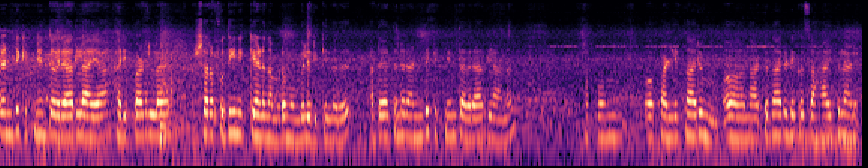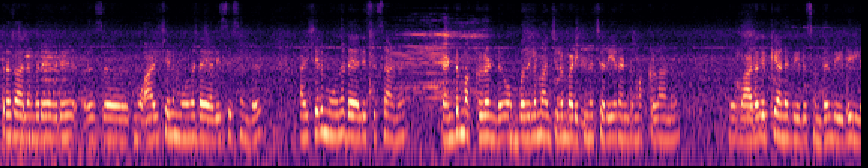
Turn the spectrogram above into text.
രണ്ട് കിഡ്നിയും തകരാറിലായ ഹരിപ്പാടുള്ള ഷറഫുദ്ദീൻ ഇക്കയാണ് നമ്മുടെ മുമ്പിലിരിക്കുന്നത്. അദ്ദേഹത്തിന്റെ രണ്ട് കിഡ്നിയും തകരാറിലാണ്. അപ്പം പള്ളിക്കാരും നാട്ടുകാരുടെയൊക്കെ സഹായത്തിലാണ് ഇത്ര കാലം വരെ അവർ ആഴ്ചയിൽ മൂന്ന് ഡയാലിസിസ് ഉണ്ട്. ആഴ്ചയിൽ മൂന്ന് ഡയാലിസിസ് ആണ്. രണ്ട് മക്കളുണ്ട്. ഒമ്പതിലും അഞ്ചിലും പഠിക്കുന്ന ചെറിയ രണ്ട് മക്കളാണ്. ഏഹ് വാടകയ്ക്കാണ് വീട് സ്വന്തം വീടില്ല.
